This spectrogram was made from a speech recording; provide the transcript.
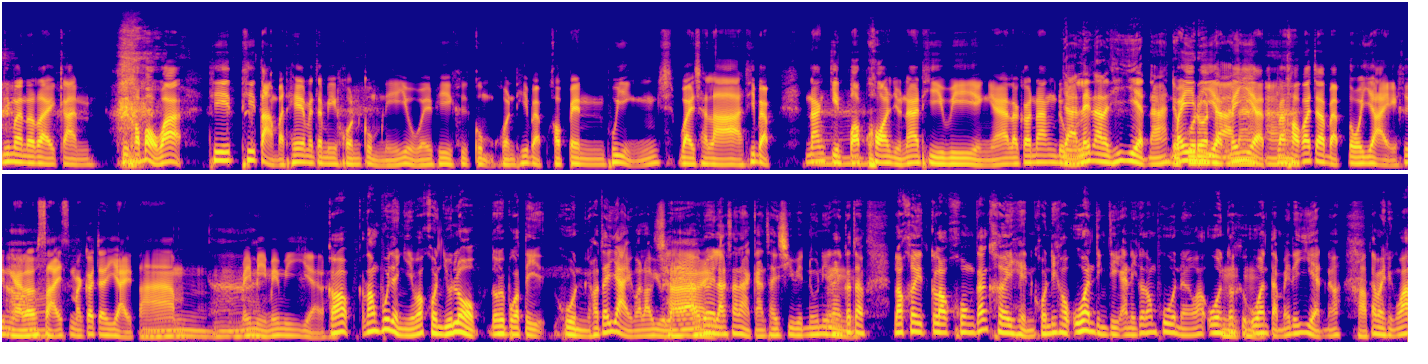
นี่มันอะไรกัน คือเขาบอกว่า ที่ที่ต่างประเทศมันจะมีคนกลุ่มนี้อยู่ไว้ยพี่คือกลุ่มคนที่แบบเขาเป็นผู้หญิงวัยชราที่แบบนั่งกินอ่าป๊อปคอร์นอยู่หน้าทีวีอย่างเงี้ยแล้วก็นั่งดูอย่าเล่นอะไรที่เหยียดนะเดี๋ยวไม่กูโดนเหยียดด่าไม่เหยียดนะแล้วเขาก็จะแบบตัวใหญ่ขึ้นไงอ๋อแล้วไซส์มันก็จะใหญ่ตามอืมอ่าไม่มีไม่มีเหยียดครับก็ต้องพูดอย่างนี้ว่าคนยุโรปโดยปกติหุ่นเขาจะใหญ่กว่าเราอยู่แล้วใช่ด้วยลักษณะการใช้ชีวิตนู่นนี่นั่อืนมก็จะเราเคยเราคงต้องเคยเห็นคนที่เขาอ้วนจริง ๆ อันนี้ก็ต้องพูดเนอะว่าอ้วนก็คือมอ้วนแต่ไม่ได้เหยียดเนอะครับแต่หมายถึงว่า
